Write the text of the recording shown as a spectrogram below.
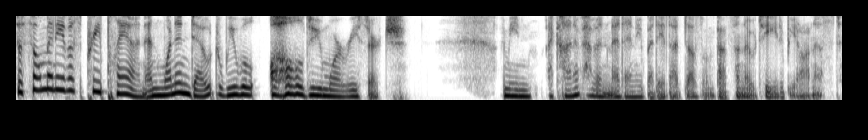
So, so many of us pre plan, and when in doubt, we will all do more research. I mean, I kind of haven't met anybody that doesn't. That's an OT, to be honest.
